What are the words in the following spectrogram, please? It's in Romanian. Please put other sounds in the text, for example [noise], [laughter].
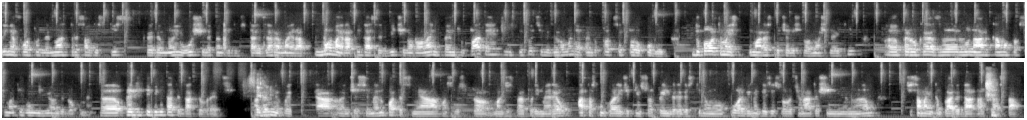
prin eforturile noastre s-au deschis credem noi, ușile pentru digitalizarea mai rap- mult mai rapidă a serviciilor online pentru toate instituțiile din România, pentru tot sectorul public. După ultima estimare a specialiștilor noștri IT, uh, prelucrează lunar cam aproximativ un milion de documente. Uh, predictibilitate, dacă vreți. Avem nevoie în CSM, nu poate să ne ia Consiliul Superior Magistraturii mereu. Asta spun colegii prin surprindere, deschidem o ordine de zi soluționată și minunăm ce s-a mai întâmplat de data [laughs] aceasta.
